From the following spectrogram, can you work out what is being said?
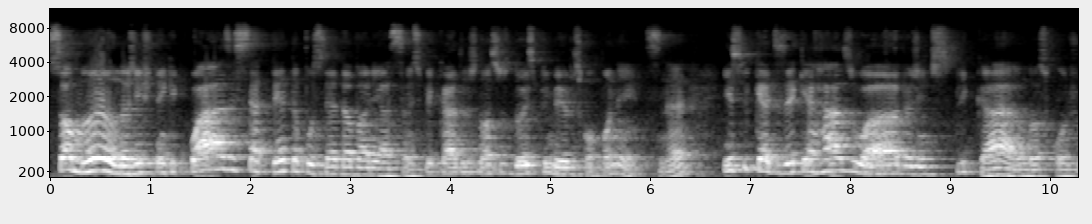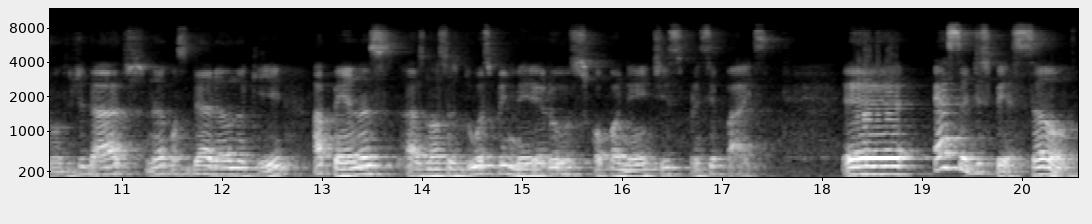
Somando, a gente tem que quase 70% da variação explicada dos nossos dois primeiros componentes. Né? Isso quer dizer que é razoável a gente explicar o nosso conjunto de dados, né, considerando aqui apenas as nossas duas primeiros componentes principais. É, essa dispersão,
